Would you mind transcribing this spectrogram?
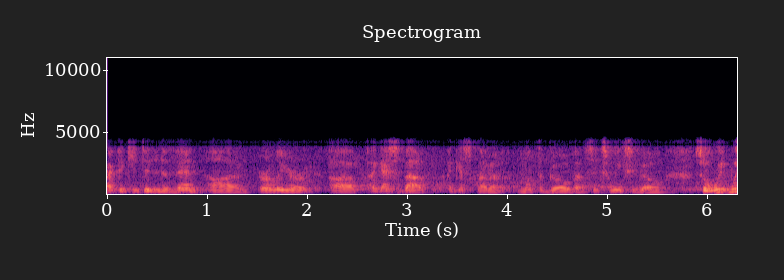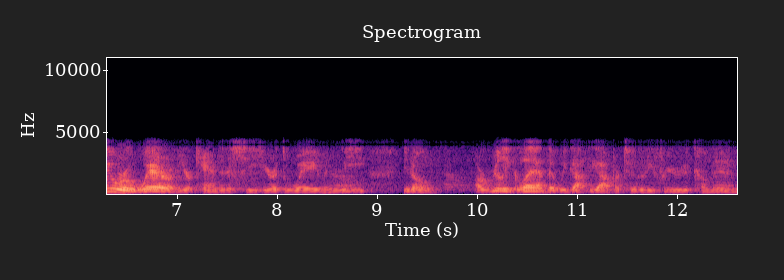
I think you did an event uh, earlier. Uh, I guess about I guess about a month ago, about six weeks ago. So we we were aware of your candidacy here at the Wave, and we, you know, are really glad that we got the opportunity for you to come in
